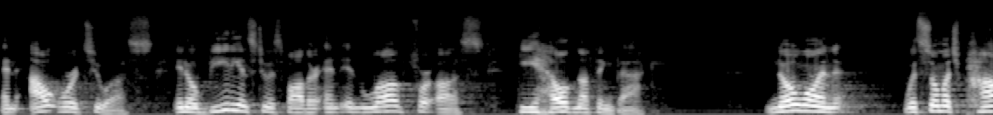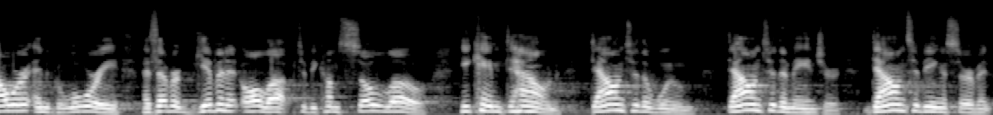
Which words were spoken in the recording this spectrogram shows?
and outward to us. In obedience to his Father and in love for us, he held nothing back. No one with so much power and glory, has ever given it all up to become so low. He came down, down to the womb, down to the manger, down to being a servant,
